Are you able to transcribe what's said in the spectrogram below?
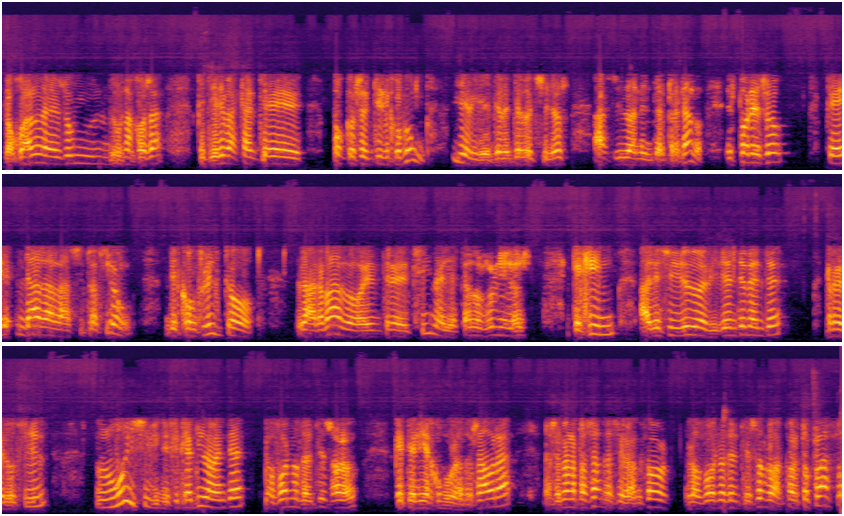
lo cual es una cosa que tiene bastante poco sentido común y evidentemente los chinos así lo han interpretado. Es por eso que, dada la situación de conflicto larvado entre China y Estados Unidos, Pekín ha decidido, evidentemente, reducir muy significativamente los bonos del Tesoro que tenía acumulados. Ahora, la semana pasada se lanzó los bonos del Tesoro a corto plazo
